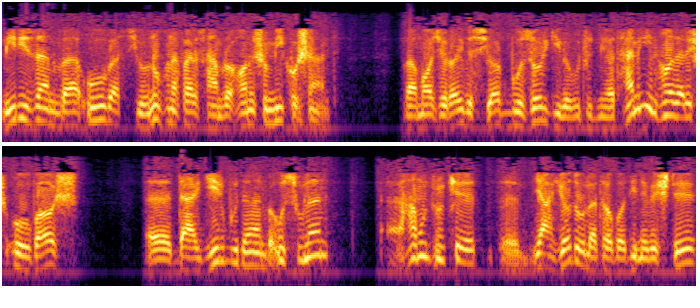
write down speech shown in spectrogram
میریزن و او و سی و نه نفر از همراهانش رو می‌کشند و ماجرای بسیار بزرگی به وجود میاد. همه اینها درش اوباش درگیر بودن و اصولا همونجور که یحیی دولت آبادی نوشته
